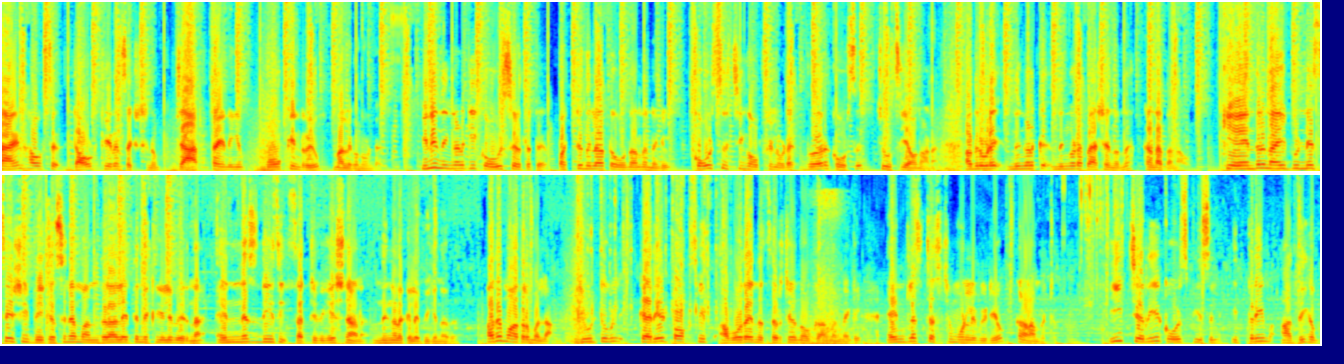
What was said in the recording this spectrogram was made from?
നയൻ ഹൗസ് ഡൗട്ട് ക്ലിയറൻസ് സെക്ഷനും ജാബ് ട്രെയിനിങ്ങും മോക്ക് ഇന്റർവ്യൂവും നൽകുന്നുണ്ട്. ഇനി നിങ്ങൾക്ക് ഈ കോഴ്സ് എടുത്തിട്ട് പറ്റുന്നില്ല തോന്നുകയാണെന്നുണ്ടെങ്കിൽ കോഴ്സ് സ്വിച്ചിങ് ഓപ്ഷനിലൂടെ വേറെ കോഴ്സ് ചൂസ് ചെയ്യാവുന്നതാണ്. അതിലൂടെ നിങ്ങൾക്ക് നിങ്ങളുടെ പാഷൻ നിന്ന് കണ്ടെത്താനാവും. കേന്ദ്ര നൈപുണ്യശേഷി വികസന മന്ത്രാലയത്തിന്റെ കീഴിൽ വരുന്ന എൻ എസ് ഡി സി സർട്ടിഫിക്കേഷനാണ് നിങ്ങൾക്ക് ലഭിക്കുന്നത്. അത് മാത്രമല്ല യൂട്യൂബിൽ കരിയർ ടോക്സ് വിത്ത് അവോദ എന്ന് സെർച്ച് ചെയ്ത് നോക്കുകയാണെന്നുണ്ടെങ്കിൽ എൻഡ്ലെസ് ടെസ്റ്റ് മോഡൽ വീഡിയോ കാണാൻ പറ്റും. ഈ ചെറിയ കോഴ്സ് ഫീസിൽ ഇത്രയും അധികം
